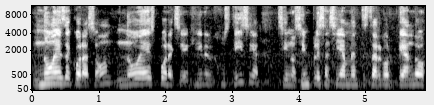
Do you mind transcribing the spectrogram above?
no es de corazón, no es por exigir justicia, sino simple y sencillamente estar golpeando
